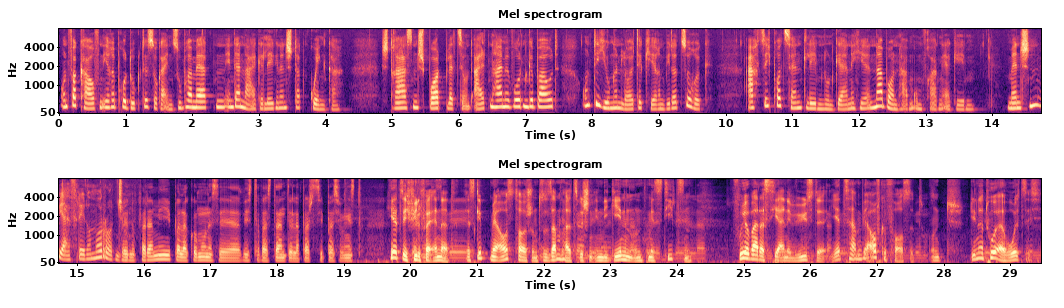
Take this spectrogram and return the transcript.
und verkaufen ihre Produkte sogar in Supermärkten in der nahegelegenen Stadt Cuenca. Straßen, Sportplätze und Altenheime wurden gebaut und die jungen Leute kehren wieder zurück. 80 Prozent leben nun gerne hier in Narbonne, haben Umfragen ergeben. Menschen wie Alfredo Morocho. Hier hat sich viel verändert. Es gibt mehr Austausch und Zusammenhalt zwischen Indigenen und Mestizen. Früher war das hier eine Wüste, jetzt haben wir aufgeforstet und die Natur erholt sich.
